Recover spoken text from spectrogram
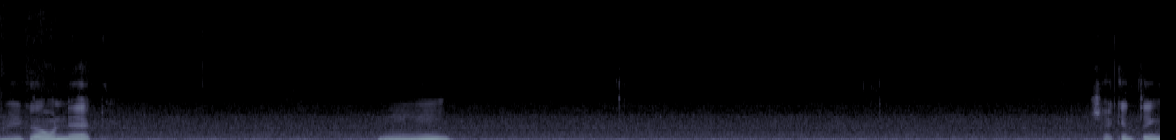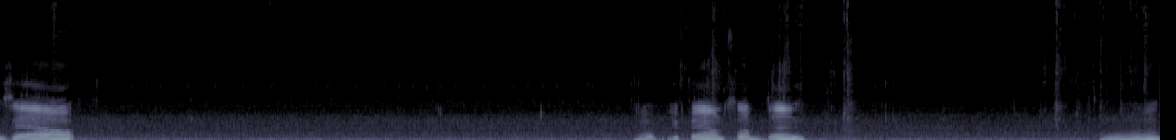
Where you going, Nick? Hmm? Checking things out. Yep, you found something? Hmm?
